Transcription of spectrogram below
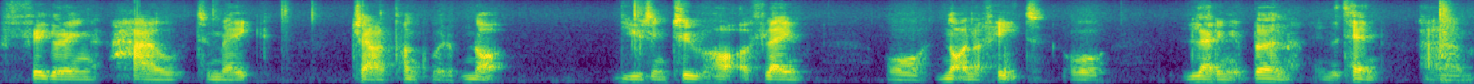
figuring how to make charred punkwood, of not using too hot a flame or not enough heat or letting it burn in the tin. Um,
